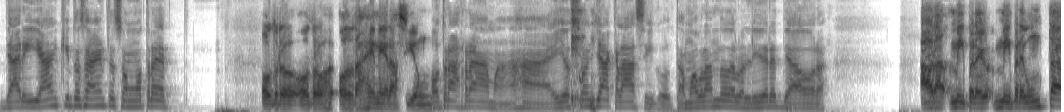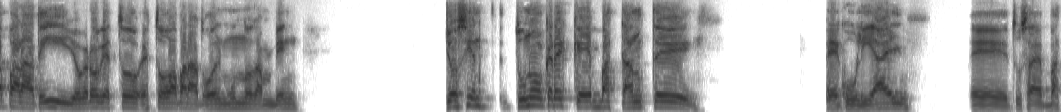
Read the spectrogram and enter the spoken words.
Dari, Yankee y toda esa gente son otra. Otro, otro, otra generación. Otra rama, ajá. Ellos son ya clásicos. Estamos hablando de los líderes de ahora. Ahora, mi, mi pregunta para ti, yo creo que esto, esto va para todo el mundo también. Yo siento, ¿tú no crees que es bastante peculiar, eh, tú sabes,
